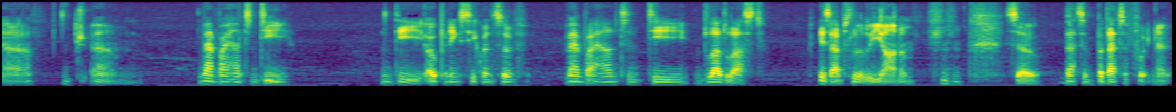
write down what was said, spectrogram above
uh, um, Vampire Hunter D the opening sequence of Vampire Hunter D Bloodlust is absolutely Yharnam. so that's a but that's a footnote.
